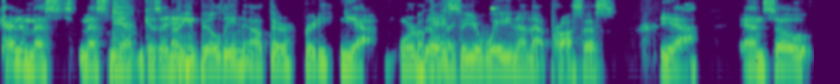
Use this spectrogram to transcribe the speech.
kind of messed messed me up because I Are didn't. you building out there, Brady? yeah, we're Okay. building. So you're waiting on that process. Yeah, and so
